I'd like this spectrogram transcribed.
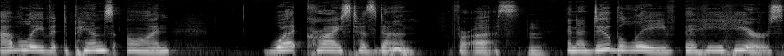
I believe it depends on what Christ has done for us. And I do believe that he hears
